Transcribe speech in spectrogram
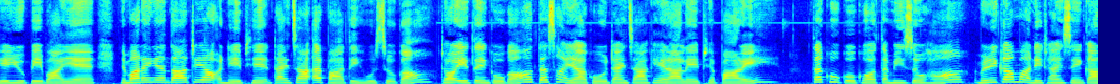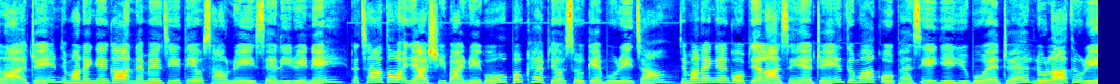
ရေးယူပေးပါရန်မြန်မာနိုင်ငံသားတယောက်အနေဖြင့်တိုင်ကြားအပ်ပါသည်ဟုဆိုကဒေါ်အေတင်ကိုကသက်ဆိုင်ရာကိုတိုင်ကြားခဲ့တာလည်းဖြစ်ပါတယ် တက်ခုကိုခေါ်တမီဆိုဟာအမေရိကမှာနေထိုင်စဉ်ကာလအတွင်းမြန်မာနိုင်ငံကနာမည်ကြီးတရုတ်ဆောင်တွေဆယ်လီတွေနဲ့တခြားသောအရာရှိပိုင်းတွေကိုပုတ်ခတ်ပြောဆိုခဲ့မှုတွေကြောင့်မြန်မာနိုင်ငံကိုပြန်လာစဉ်ရက်တွင်သူမကိုဖမ်းဆီးအရေးယူဖို့အတွက်လိုလားသူတွေ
